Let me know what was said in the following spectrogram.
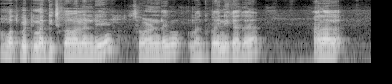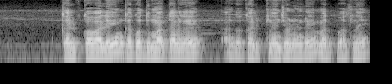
మూత పెట్టి మగ్గించుకోవాలండి. చూడండి మగ్గిపోయినాయి కదా. అలా కలుపుకోవాలి. ఇంకా కొద్ది మగ్గాలుగా ఇంకా కలుపుతున్నాను చూడండి మగ్గిపోతున్నాయి.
